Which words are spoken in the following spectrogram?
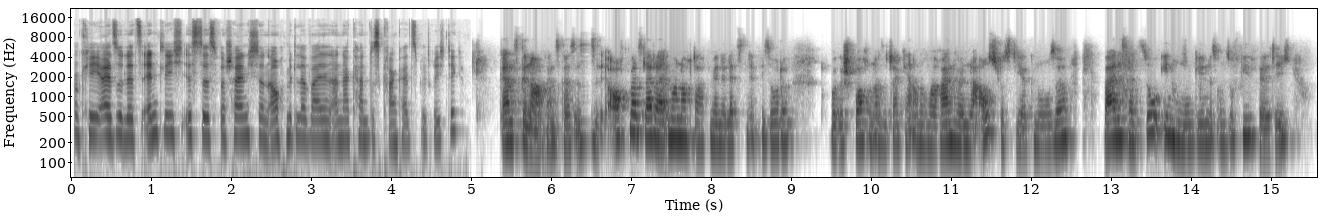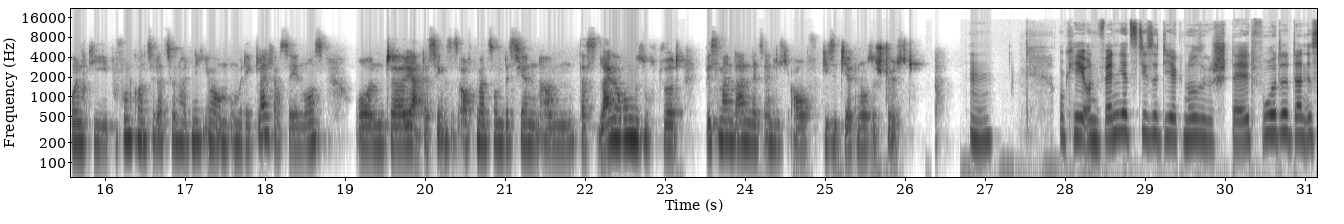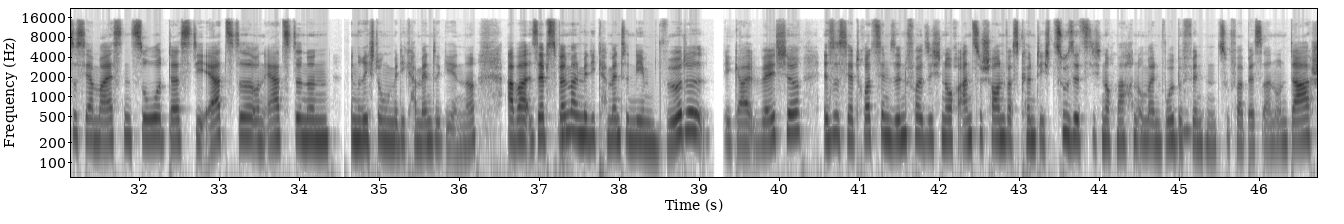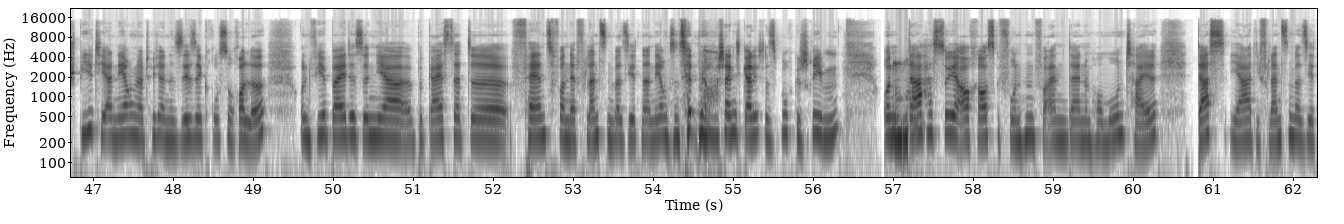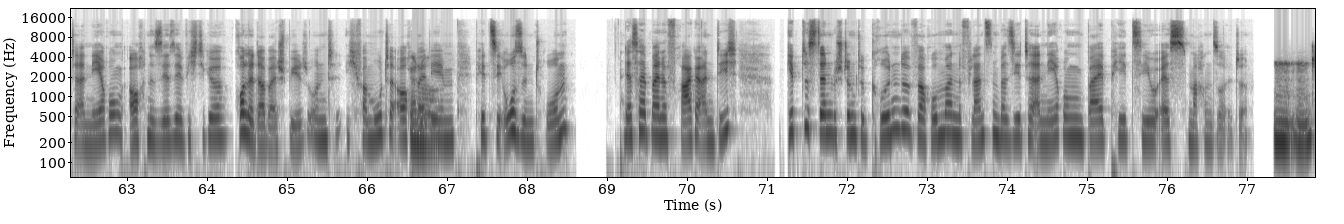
Okay, also letztendlich ist es wahrscheinlich dann auch mittlerweile ein anerkanntes Krankheitsbild, richtig? Ganz genau, ganz genau. Es ist oftmals leider immer noch, da hatten wir in der letzten Episode drüber gesprochen, also da gerne auch nochmal reinhören, eine Ausschlussdiagnose, weil es halt so inhomogen ist und so vielfältig und die Befundkonstellation halt nicht immer unbedingt gleich aussehen muss. Und äh, ja, deswegen ist es oftmals so ein bisschen, ähm, dass lange rumgesucht wird, bis man dann letztendlich auf diese Diagnose stößt. Mhm. Okay, und wenn jetzt diese Diagnose gestellt wurde, dann ist es ja meistens so, dass die Ärzte und Ärztinnen in Richtung Medikamente gehen. Ne? Aber selbst wenn man Medikamente nehmen würde, egal welche, ist es ja trotzdem sinnvoll, sich noch anzuschauen, was könnte ich zusätzlich noch machen, um mein Wohlbefinden zu verbessern. Und da spielt die Ernährung natürlich eine sehr, sehr große Rolle. Und wir beide sind ja begeisterte Fans von der pflanzenbasierten Ernährung, sonst hätten wir wahrscheinlich gar nicht das Buch geschrieben. Und mhm. da hast du ja auch rausgefunden, vor allem in deinem Hormonteil, dass ja die pflanzenbasierte Ernährung auch eine sehr, sehr wichtige Rolle dabei spielt. Und ich vermute auch genau. bei dem PCO-Syndrom. Deshalb meine Frage an dich. Gibt es denn bestimmte Gründe, warum man eine pflanzenbasierte Ernährung bei PCOS machen sollte? Mhm.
